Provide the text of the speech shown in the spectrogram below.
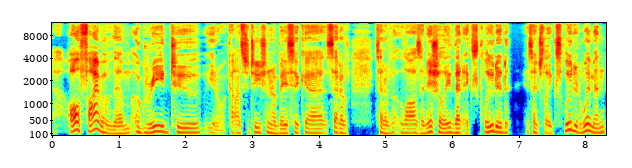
Uh, all five of them agreed to, you know, a constitution and a basic uh, set of set of laws initially that excluded essentially excluded women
